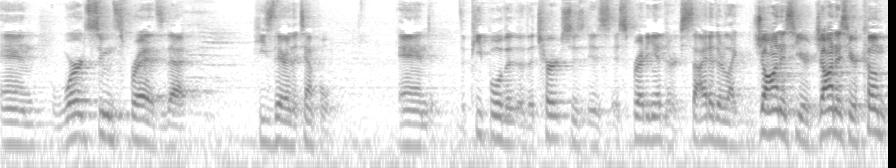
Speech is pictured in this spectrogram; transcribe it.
and word soon spreads that he's there in the temple. And the people, the, the church is, is, is, spreading it. They're excited. They're like, John is here. John is here. Come,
